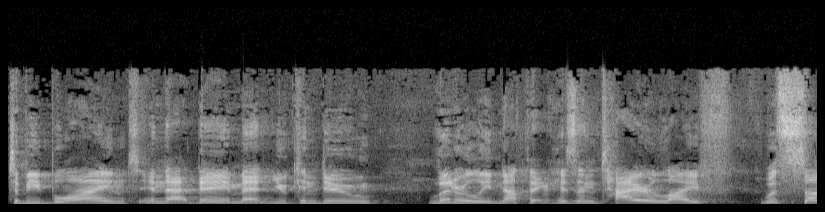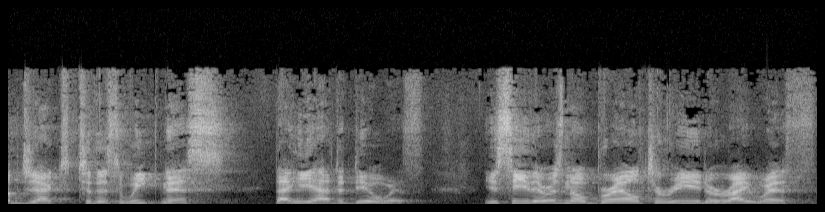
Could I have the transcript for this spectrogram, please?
To be blind in that day meant you can do literally nothing. His entire life was subject to this weakness that he had to deal with. You see, there was no braille to read or write with,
